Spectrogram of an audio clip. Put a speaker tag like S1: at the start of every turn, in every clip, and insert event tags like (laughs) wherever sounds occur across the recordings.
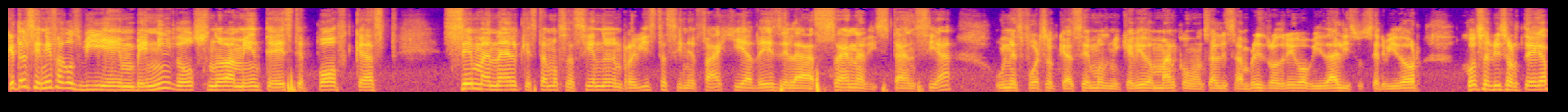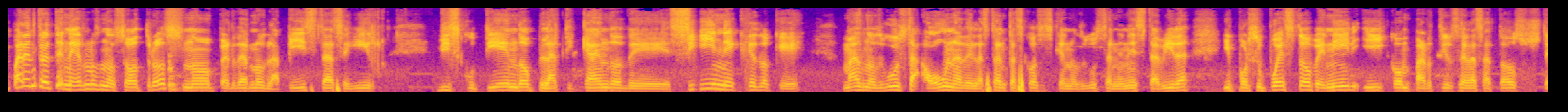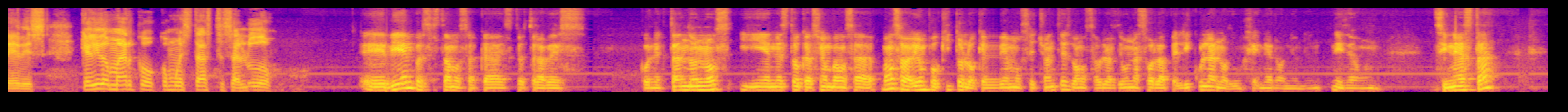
S1: ¿Qué tal, cinéfagos? Bienvenidos nuevamente a este podcast semanal que estamos haciendo en revista Cinefagia desde la sana distancia, un esfuerzo que hacemos mi querido Marco González Zambriz, Rodrigo Vidal y su servidor José Luis Ortega para entretenernos nosotros, no perdernos la pista, seguir discutiendo, platicando de cine, que es lo que más nos gusta o una de las tantas cosas que nos gustan en esta vida y por supuesto venir y compartírselas a todos ustedes. Querido Marco, ¿cómo estás? Te saludo.
S2: Eh, bien, pues estamos acá esta otra vez conectándonos y en esta ocasión vamos a, vamos a ver un poquito lo que habíamos hecho antes, vamos a hablar de una sola película, no de un género ni, ni de un cineasta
